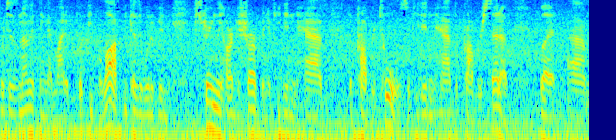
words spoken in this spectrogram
which is another thing that might have put people off because it would have been extremely hard to sharpen if you didn't have the proper tools, if you didn't have the proper setup. But um,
